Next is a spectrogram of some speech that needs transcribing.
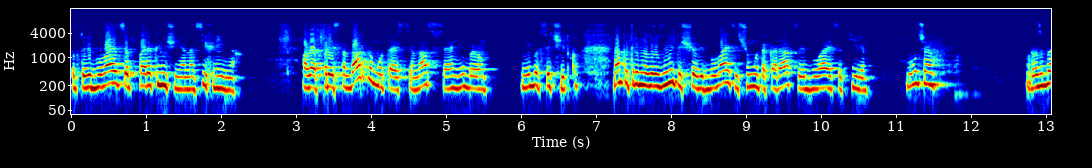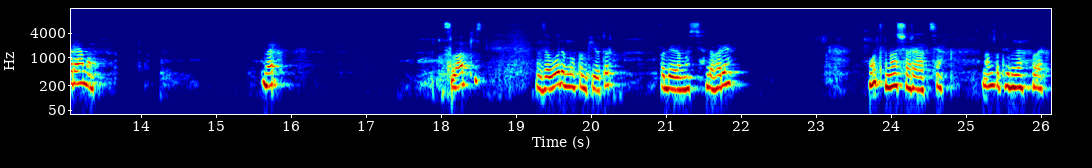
Тобто відбувається переключення на всіх рівнях. Але при стандартному тесті у нас все ніби, ніби все чітко. Нам потрібно зрозуміти, що відбувається, чому така реакція відбувається в тілі. Отже, розберемо. Вверх. Слабкість. Заводимо в комп'ютер. Подивимось догори. От наша реакція. Нам потрібно вверх.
